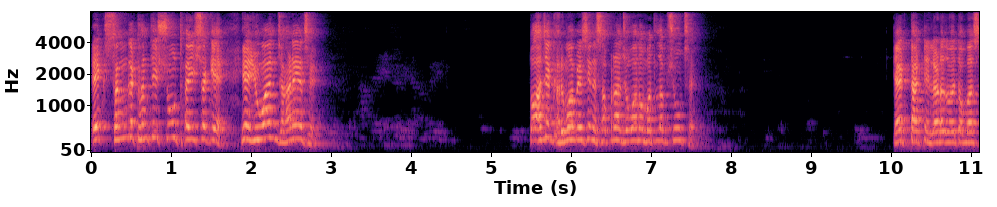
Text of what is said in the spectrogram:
એક સંગઠનથી શું થઈ શકે એ યુવાન જાણે છે. તો આજે ઘરમાં બેસીને સપના જોવાનો મતલબ શું છે? ટેટ ટાટની લડત હોય તો બસ.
